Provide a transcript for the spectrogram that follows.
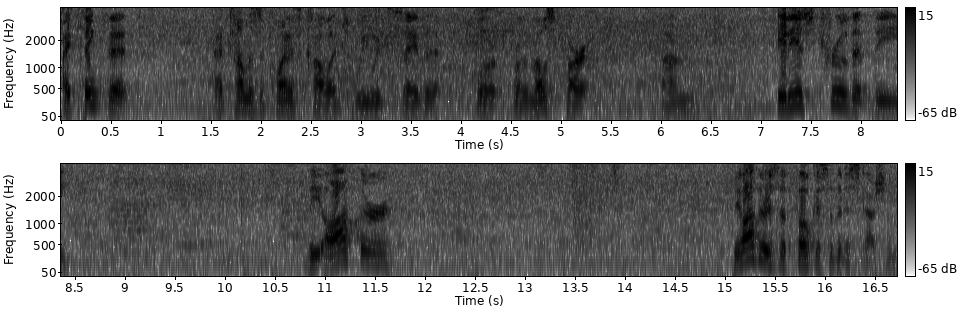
I think that at Thomas Aquinas College, we would say that for for the most part, um, it is true that the the author the author is the focus of the discussion.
